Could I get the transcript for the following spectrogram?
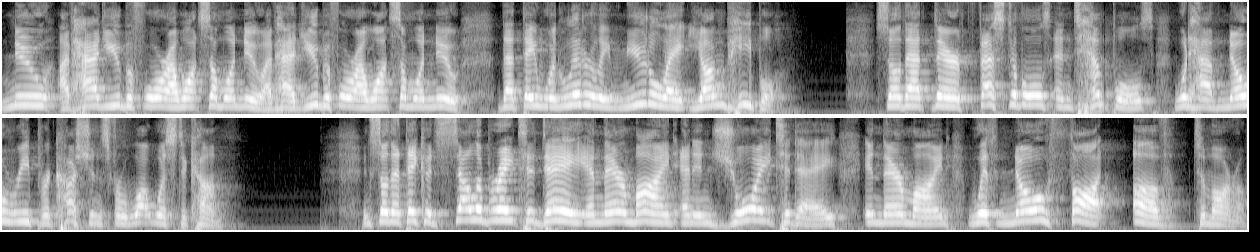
new. I've had you before, I want someone new. I've had you before, I want someone new. That they would literally mutilate young people so that their festivals and temples would have no repercussions for what was to come. And so that they could celebrate today in their mind and enjoy today in their mind with no thought of tomorrow.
